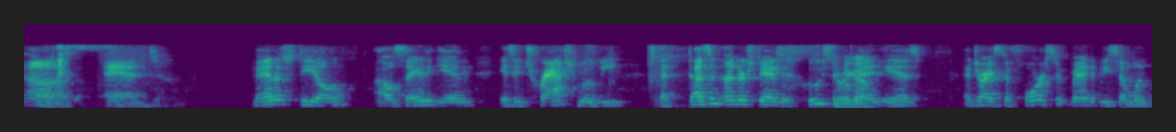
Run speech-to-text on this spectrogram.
Uh, and Man of Steel, I'll say it again, is a trash movie that doesn't understand who Here we go. Superman is and tries to force Superman to be someone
